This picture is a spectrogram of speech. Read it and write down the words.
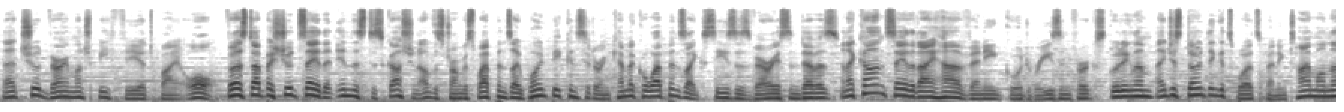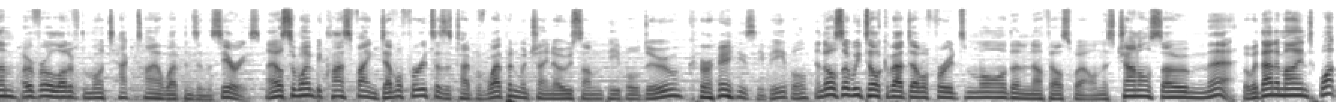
that should very much be feared by all. First up, I should say that in this discussion of the strongest weapons, I won't be considering chemical weapons like Caesar's various endeavors, and I can't say that I have any good reason for excluding them, I just don't think it's worth spending time on them over a lot of the more tactile weapons in the series. I also won't be classifying devil fruits as a type of weapon, which I know some people do. Crazy people. And also we talk about devil fruits more than enough elsewhere on this channel, so meh. But with that in mind, what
